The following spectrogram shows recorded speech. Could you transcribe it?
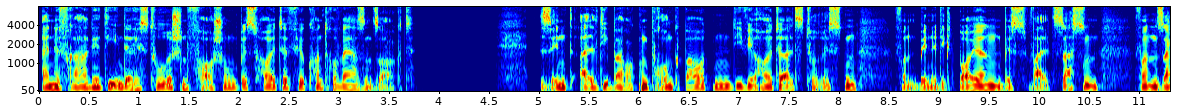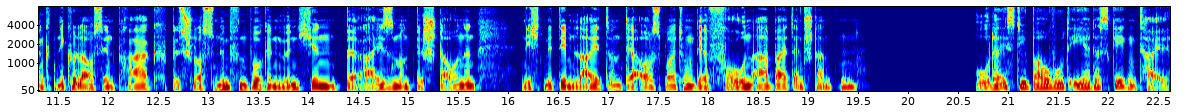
Eine Frage, die in der historischen Forschung bis heute für Kontroversen sorgt. Sind all die barocken Prunkbauten, die wir heute als Touristen von Benedikt Beuern bis Waldsassen, von St. Nikolaus in Prag bis Schloss Nymphenburg in München bereisen und bestaunen, nicht mit dem Leid und der Ausbeutung der Fronarbeit entstanden? Oder ist die Bauwut eher das Gegenteil,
